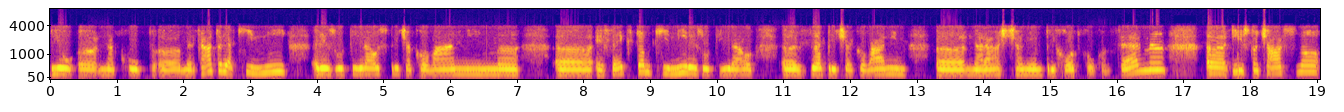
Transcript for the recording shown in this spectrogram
bil uh, nakup uh, Merkatorja, ki ni rezultiral s pričakovanim. Efektom, ki ni rezultiral z pričakovanim naraščanjem prihodkov koncerna. Istočasno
